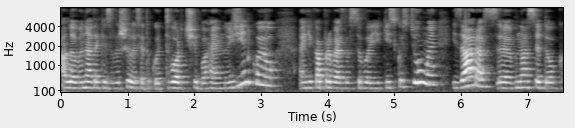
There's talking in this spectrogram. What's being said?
але вона таки залишилася такою творчою богемною жінкою, е, яка привезла з собою якісь костюми. І зараз, е, внаслідок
